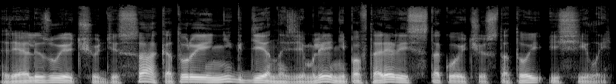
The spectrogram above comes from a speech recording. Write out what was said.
реализуя чудеса, которые нигде на Земле не повторялись с такой частотой и силой.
